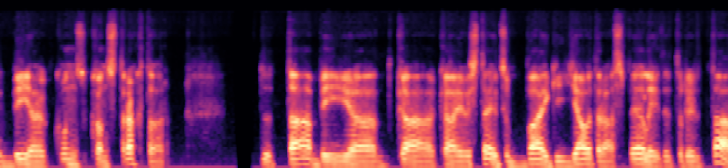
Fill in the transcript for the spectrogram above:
bija kons konstruktora. Tā bija, kā, kā jau es teicu, baigi jautrā spēlīte. Tur ir tā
